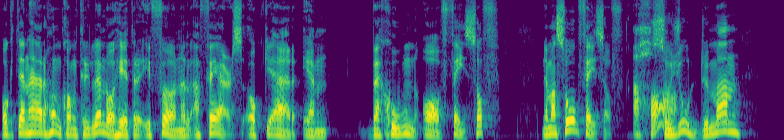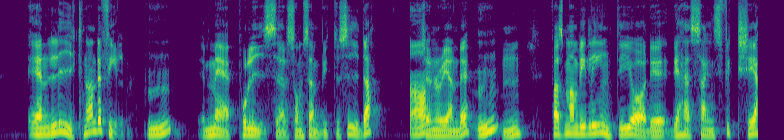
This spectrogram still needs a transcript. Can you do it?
Och den här Hongkong-thrillern då heter Infernal Affairs och är en version av Face-Off. När man såg Face-Off så gjorde man en liknande film med poliser som sen bytte sida. Känner du igen det? Mm. Fast man ville inte göra det, det här science fiction.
